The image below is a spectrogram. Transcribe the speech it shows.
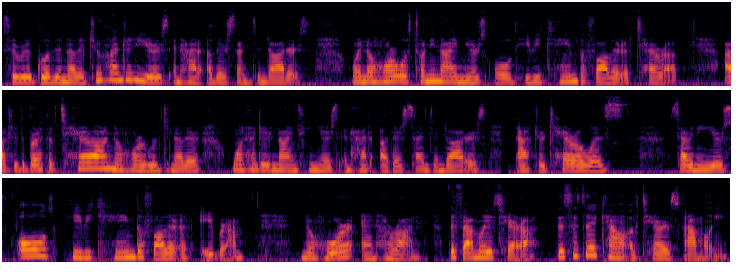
Serug lived another 200 years and had other sons and daughters. When Nahor was 29 years old, he became the father of Terah. After the birth of Terah, Nahor lived another 119 years and had other sons and daughters. After Terah was 70 years old, he became the father of Abram, Nahor, and Haran. The family of Terah. This is the account of Terah's family.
